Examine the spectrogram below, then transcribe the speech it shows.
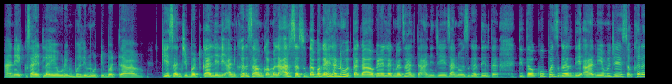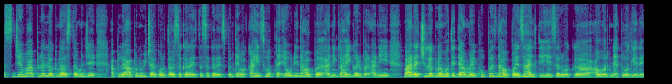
आणि एक साईडला एवढी भली मोठी बट केसांची बट काढलेली आणि खरं सांगू का मला आरसा सुद्धा बघायला नव्हता. गावाकडे लग्न झालं आणि जे जानवस घर दिलं तर तिथं खूपच गर्दी. आणि म्हणजे स- खरंच जेव्हा आपलं लग्न असतं म्हणजे आपलं आपण विचार करतो असं करायचं तसं करायचं पण तेव्हा काहीच होत नाही. एवढी धावपळ आणि घाई गडबड. आणि बाराची लग्न होते त्यामुळे खूपच धावपळ झालती हे सर्व आवरण्यात वगैरे.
